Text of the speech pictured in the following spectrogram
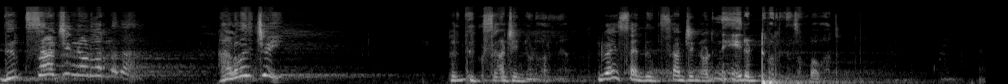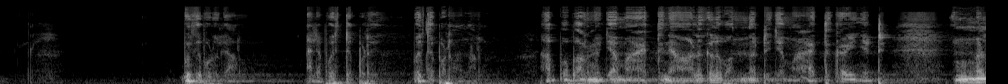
ദൃക്സാക്ഷി എന്നോട് പറഞ്ഞതാ. ആൾ മരിച്ചുപോയി ഒരു ദൃക്സാക്ഷി പറഞ്ഞ ഒരു വയസ്സായ ദൃക്സാക്ഷി നേരിട്ട് പറഞ്ഞ സംഭവം അത്. പൊരുത്തപ്പെടില്ല അല്ല പൊരുത്തപ്പെടുക പൊരുത്തപ്പെടണം. അപ്പോൾ പറഞ്ഞു ജമാഅത്തിന് ആളുകൾ വന്നിട്ട് ജമാഅത്ത് കഴിഞ്ഞിട്ട് നിങ്ങൾ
